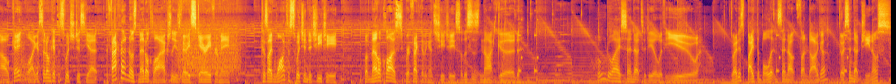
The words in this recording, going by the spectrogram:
Okay, well, I guess I don't get to switch just yet. The fact that it knows Metal Claw actually is very scary for me, because I'd want to switch into Chi-Chi, but Metal Claw is super effective against Chi-Chi, so this is not good. Who do I send out to deal with you? Do I just bite the bullet and send out Thundaga? Do I send out Genos?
